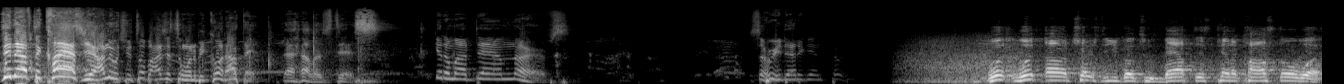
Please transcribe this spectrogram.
then after class, yeah, I knew what you were talking about. I just don't want to be caught out there. The hell is this? Get on my damn nerves. So read that again. What what uh, church do you go to? Baptist, Pentecostal, what?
